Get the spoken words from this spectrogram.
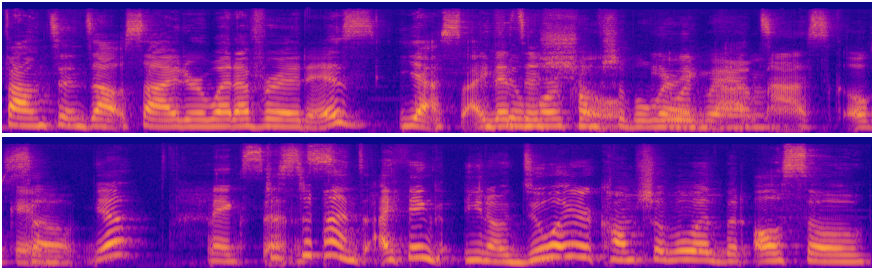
fountains outside or whatever it is. Yes, I Mm. That's feel more show. comfortable you wearing would wear that. a mask. Okay. So yeah. Makes sense. Just depends. I think, you know, do what you're comfortable with, but also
